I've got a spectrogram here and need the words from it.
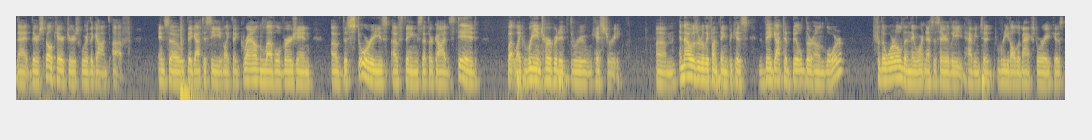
that their spell characters were the gods of. And so they got to see like the ground level version of the stories of things that their gods did, but like reinterpreted through history. Um, and that was a really fun thing because they got to build their own lore for the world and they weren't necessarily having to read all the backstory because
